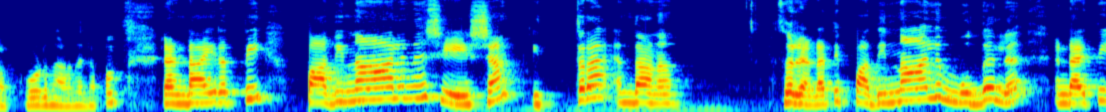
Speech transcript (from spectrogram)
റെക്കോർഡ് നടന്നിട്ടുണ്ട്. അപ്പം രണ്ടായിരത്തി പതിനാലിന് ശേഷം ഇത്ര എന്താണ്? സോ രണ്ടായിരത്തി പതിനാല് മുതൽ രണ്ടായിരത്തി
